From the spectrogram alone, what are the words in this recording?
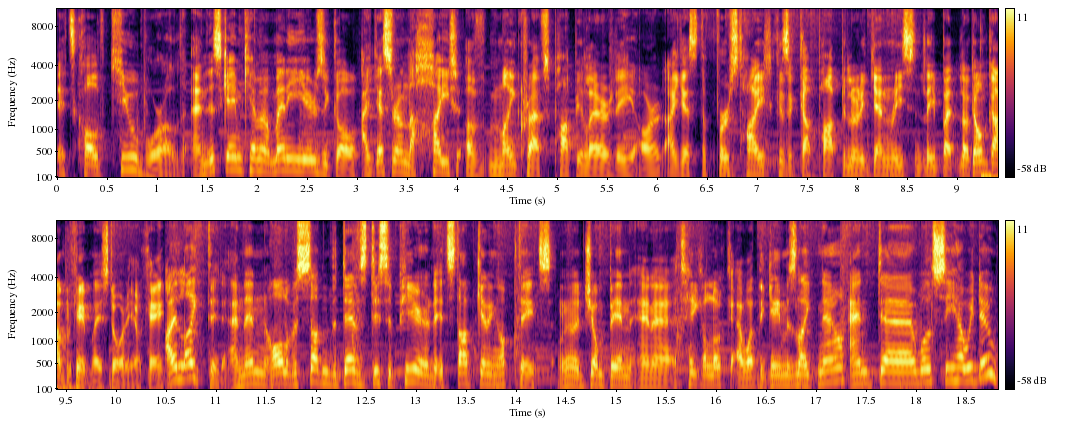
It's called Cube World, and this game came out many years ago, I guess around the height of Minecraft's popularity, or I guess the first height, because it got popular again recently, but look, don't complicate my story, okay? I liked it, and then all of a sudden the devs disappeared, it stopped getting updates. We're gonna jump in and uh, take a look at what the game is like now, and uh, we'll see how we do.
